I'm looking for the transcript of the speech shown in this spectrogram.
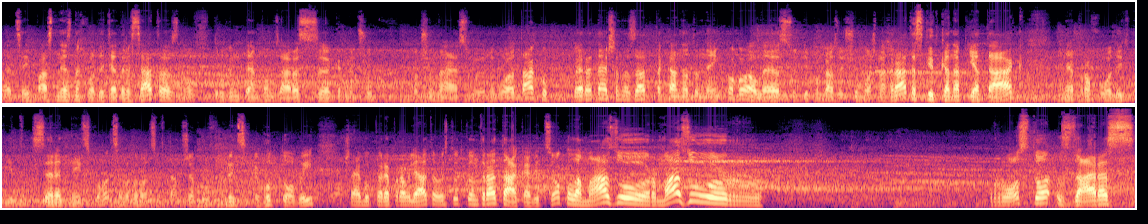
Але цей пас не знаходить адресата. Знов другим темпом зараз е, Кременчук починає свою нову атаку. Передача назад така на тоненького, але судді показують, що можна грати. Скидка на п'ятак. Не проходить від Середницького. Целогородцев там вже був в принципі готовий шайбу переправляти. Ось тут контратака від Сокола. Мазур! Мазур! Просто зараз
